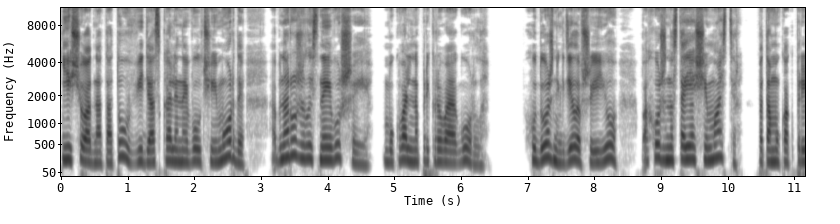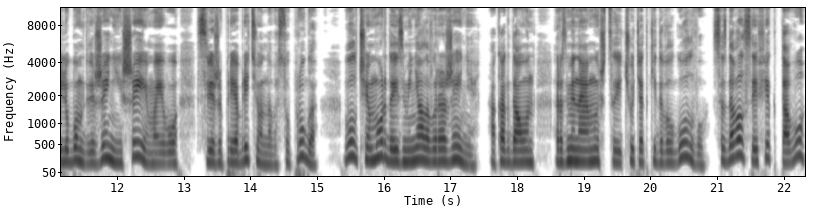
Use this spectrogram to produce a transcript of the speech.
Еще одна тату в виде оскаленной волчьей морды обнаружилась на его шее, буквально прикрывая горло. Художник, делавший ее, похоже, настоящий мастер, потому как при любом движении шеи моего свежеприобретенного супруга волчья морда изменяла выражение, а когда он, разминая мышцы, чуть откидывал голову, создавался эффект того,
